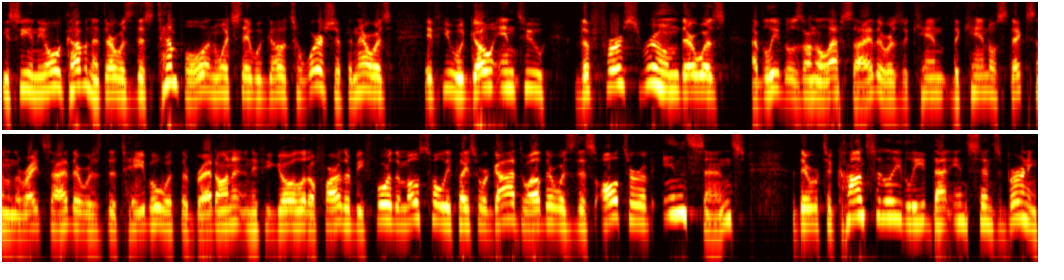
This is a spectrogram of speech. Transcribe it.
You see, in the Old Covenant, there was this temple in which they would go to worship. And there was, if you would go into the first room, there was, I believe it was on the left side, there was can, the candlesticks, and on the right side, there was the table with the bread on it. And if you go a little farther before the most holy place where God dwelled, there was this altar of incense that they were to constantly leave that incense burning.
